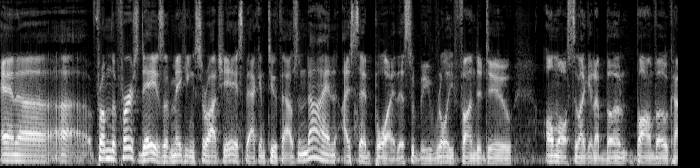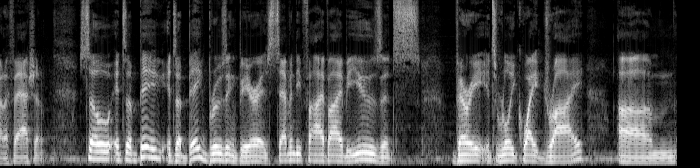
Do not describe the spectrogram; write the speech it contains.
And uh, uh, from the first days of making Sorachi Ace back in 2009, I said, boy, this would be really fun to do almost like in a bon, bonvo kind of fashion. So it's a big it's a big bruising beer. It's 75 IBUs. It's very it's really quite dry. Um,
